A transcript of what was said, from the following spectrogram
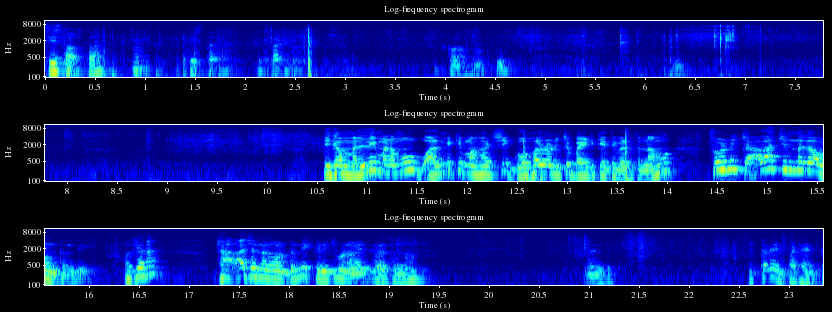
తీస్తా వస్తా? తీస్తా. ఇది ఇక మళ్ళీ మనము వాల్మీకి మహర్షి గుహలో నుంచి బయటికి అయితే వెళ్తున్నాము. చూడండి చాలా చిన్నగా ఉంటుంది. ఓకేనా? చాలా చిన్నగా ఉంటుంది. ఇక్కడి నుంచి మనం అయితే వెళ్తున్నాం. రండి. ఇక్కడ ఇంపార్టెంట్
